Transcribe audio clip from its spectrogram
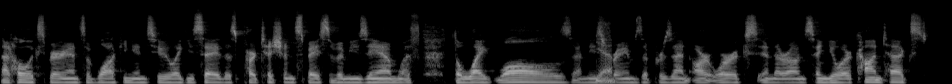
that whole experience of walking into, like you say, this partition space of a museum with the white walls and these Yeah. frames that present artworks in their own singular context,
